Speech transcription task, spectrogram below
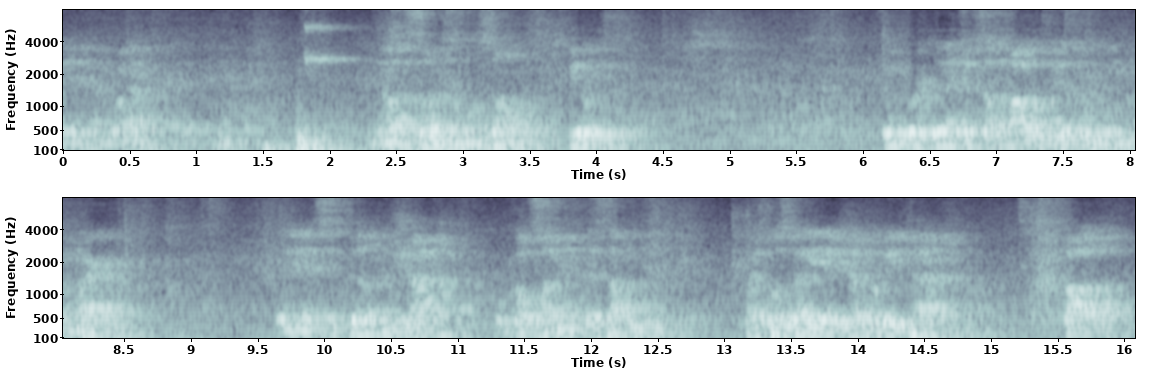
é, agora em relação a essa moção, eu, foi importante essa fala do vereador Bruno Camargo, é, citando já o calçamento dessa rua. Mas gostaria de aproveitar a fala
